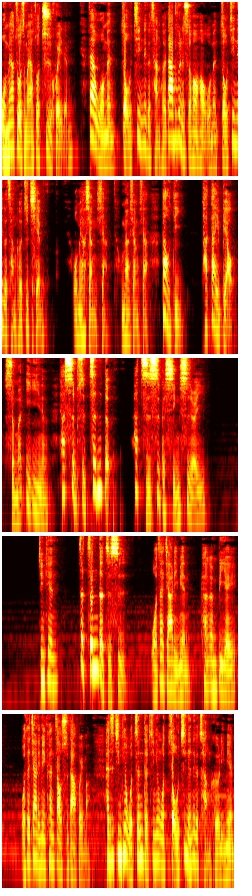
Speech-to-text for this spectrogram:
我们要做什么？要做智慧人。在我们走进那个场合，大部分的时候哈，我们走进那个场合之前，我们要想一下，我们要想一下，到底它代表什么意义呢？它是不是真的？它只是个形式而已。今天这真的只是我在家里面看 NBA，我在家里面看造势大会吗？还是今天我真的今天我走进的那个场合里面，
